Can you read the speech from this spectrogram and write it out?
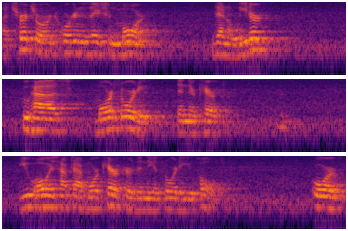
a church or an organization more than a leader who has more authority than their character. You always have to have more character than the authority you hold, or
